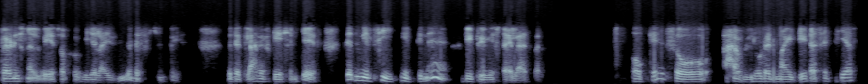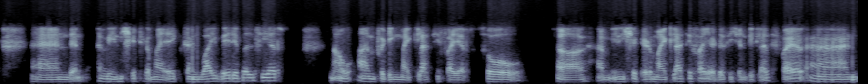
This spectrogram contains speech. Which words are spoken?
traditional ways of visualizing the decision tree with a classification case. Then we'll see it in a dtreeviz style as well. Okay, so I have loaded my data set here and then I've initiated my X and Y variables here. Now I'm fitting my classifier. So uh, I'm initiated my classifier, decision tree classifier, and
